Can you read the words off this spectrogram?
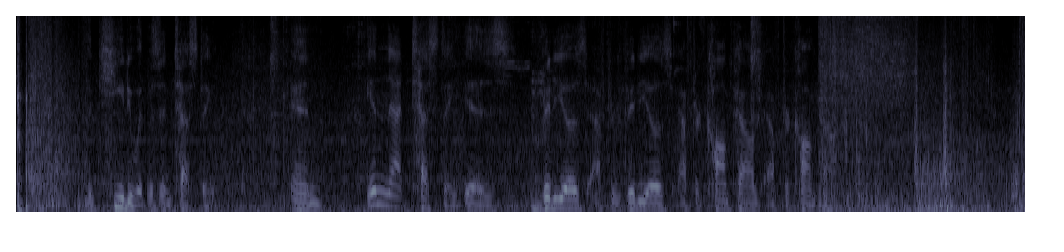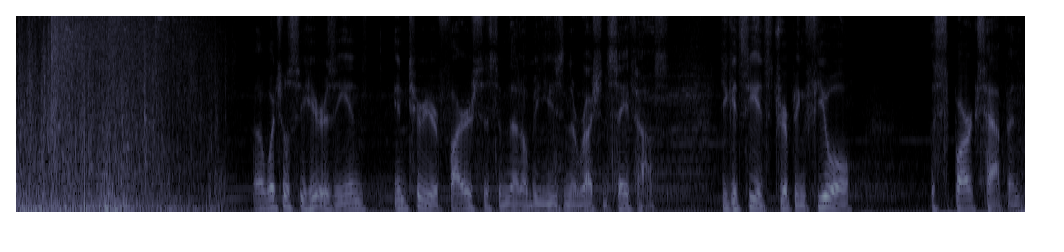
the key to it is in testing. And in that testing is videos after videos after compound after compound. Uh, what you'll see here is the in interior fire system that'll be used in the Russian safe house. You can see it's dripping fuel, the sparks happen,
